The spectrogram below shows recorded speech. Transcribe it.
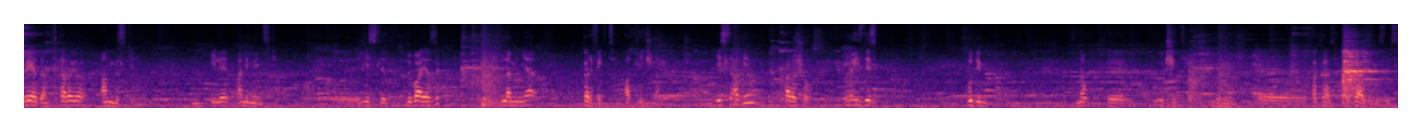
рядом второе английский или по-немецки. Если два язык, для меня перфект, отлично. Если один, хорошо. Мы здесь будем ну, э, учить, э, показ, покажем здесь.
